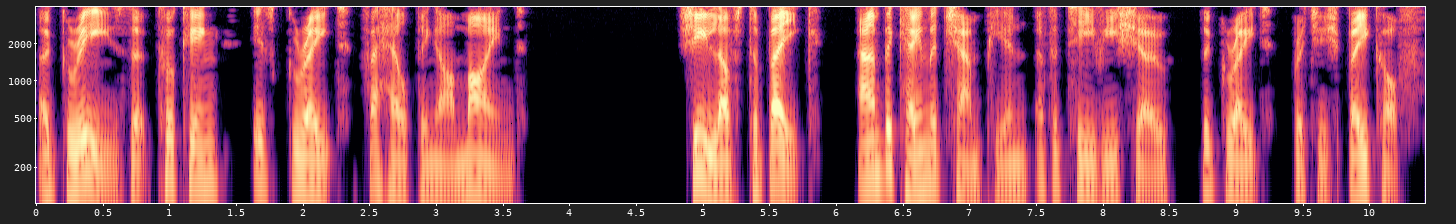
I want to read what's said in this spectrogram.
agrees that cooking is great for helping our mind. She loves to bake and became the champion of the TV show The Great British Bake Off.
